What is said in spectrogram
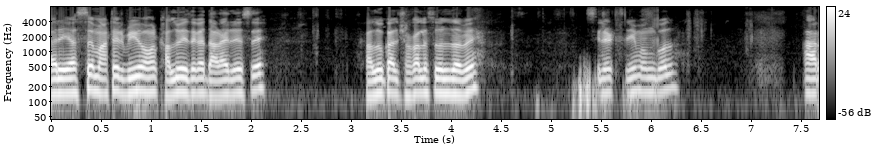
আর এই হচ্ছে মাঠের ভিউ, আমার খালু এই জায়গায় দাঁড়ায় রয়েছে। খালু কাল সকালে চলে যাবে। সিলেট শ্রীমঙ্গল। আর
